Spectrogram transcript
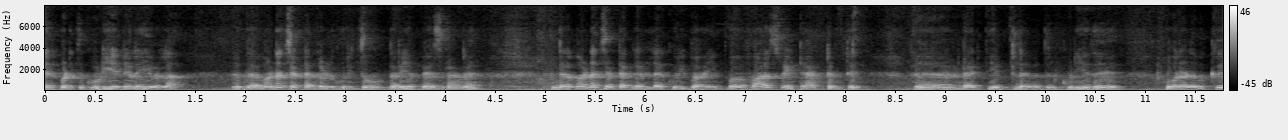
ஏற்படுத்தக்கூடிய நிலையெல்லாம் இந்த வனச்சட்டங்கள் குறித்தும் நிறைய பேசுகிறாங்க இந்த வனச்சட்டங்களில் குறிப்பாக இப்போ ஃபாரஸ்ட் ரைட் ஆக்டுன்ட்டு ரெண்டாயிரத்தி எட்டில் வந்திருக்கக்கூடியது. ஓரளவுக்கு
